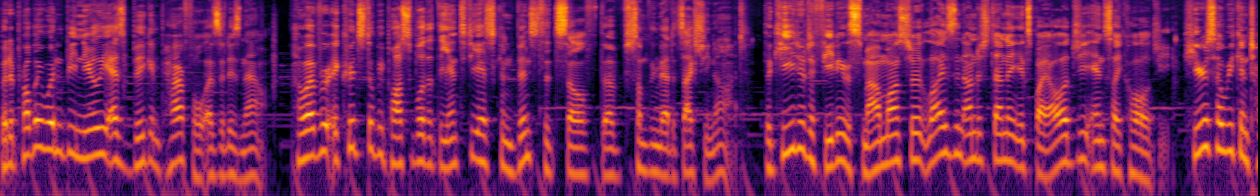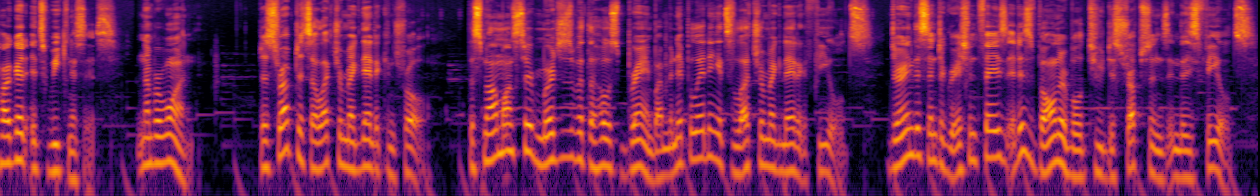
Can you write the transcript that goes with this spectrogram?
but it probably wouldn't be nearly as big and powerful as it is now. However, it could still be possible that the entity has convinced itself of something that it's actually not. The key to defeating the smile monster lies in understanding its biology and psychology. Here's how we can target its weaknesses. Number 1. Disrupt its electromagnetic control. The smile monster merges with the host brain by manipulating its electromagnetic fields. During this integration phase, it is vulnerable to disruptions in these fields.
